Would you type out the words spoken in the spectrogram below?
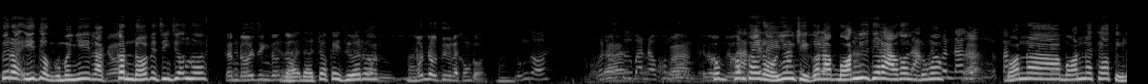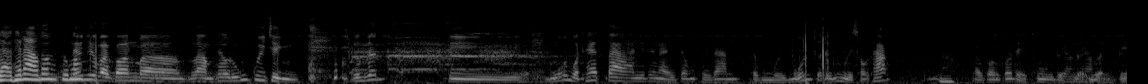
tức là ý tưởng của mình ý là cân đối về dinh dưỡng thôi. Cân đối dinh dưỡng để thôi để cho cây dứa thôi. vốn đầu tư là không đổi. Đúng rồi. Vốn đầu tư ban đầu không Vâng, đổi. Không không thay đổi nhưng chỉ có là bón như thế nào thôi đúng không? tăng Bón à, lên. bón theo tỷ lệ thế nào thôi đúng nếu không? như bà con mà làm theo đúng quy trình hướng dẫn thì mỗi một hecta như thế này trong thời gian tầm 14 cho đến 16 tháng bà con có thể thu được lợi nhuận từ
